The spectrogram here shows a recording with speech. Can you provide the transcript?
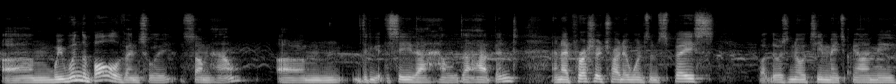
Um, we win the ball eventually somehow. Um, didn't get to see that how that happened, and I pressure tried to win some space, but there was no teammates behind me,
